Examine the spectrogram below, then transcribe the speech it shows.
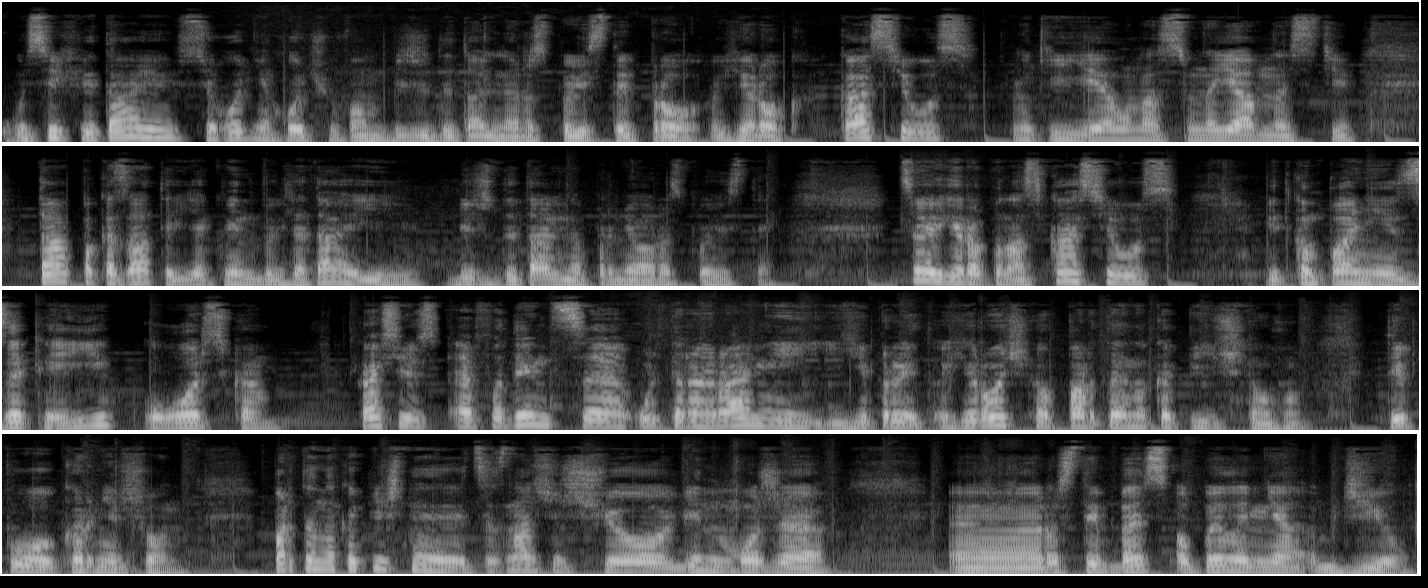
Усіх вітаю! Сьогодні хочу вам більш детально розповісти про гірок Cassius, який є у нас в наявності, та показати, як він виглядає, і більш детально про нього розповісти. Це гірок у нас Cassius від компанії ZKI Угорська. Cassius F1 це ультраранній гібрид огірочка партенокопічного типу корнішон. Партенокопічний це значить, що він може е, рости без опилення бджіл.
